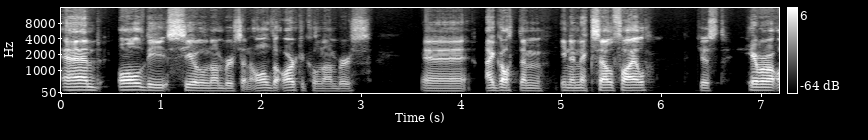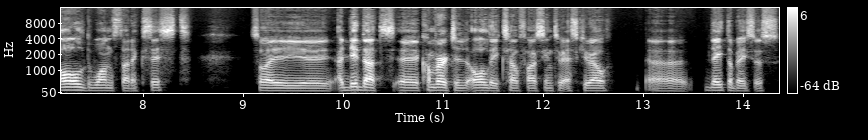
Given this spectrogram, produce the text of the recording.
and all the serial numbers and all the article numbers, uh, I got them in an Excel file. Just here are all the ones that exist. So I uh, I did that, converted all the Excel files into SQL databases,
